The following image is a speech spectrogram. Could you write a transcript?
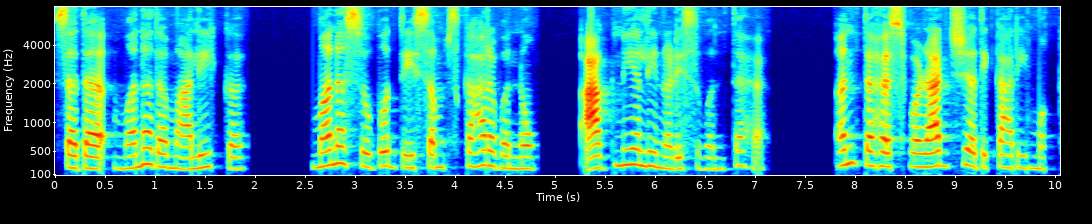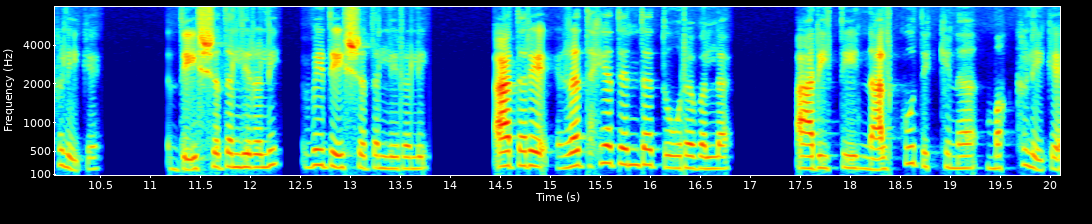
ಸದಾ ಮನದ ಮಾಲೀಕ, ಮನಸ್ಸು ಬುದ್ಧಿ ಸಂಸ್ಕಾರವನ್ನು ಆಗ್ನೆಯಲ್ಲಿ ನಡೆಸುವಂತಹ, ಅಂತಹ ಸ್ವರಾಜ್ಯಾಧಿಕಾರಿ ಮಕ್ಕಳಿಗೆ ದೇಶದಲ್ಲಿರಲಿ, ವಿದೇಶದಲ್ಲಿರಲಿ, ಆದರೆ ಹೃದಯದಿಂದ ದೂರವಲ್ಲ, ಆ ರೀತಿ ನಾಲ್ಕು ದಿಕ್ಕಿನ ಮಕ್ಕಳಿಗೆ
